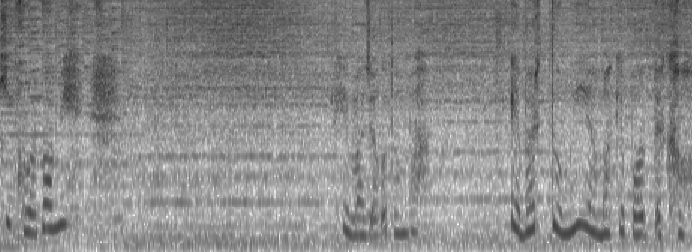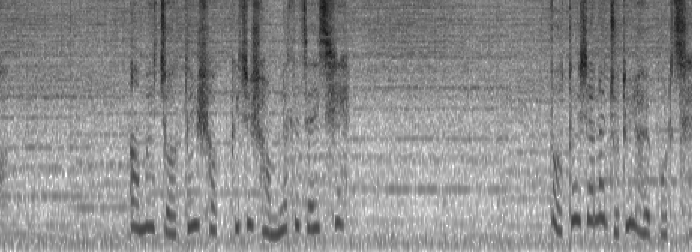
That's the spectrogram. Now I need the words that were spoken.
কি করব আমি? হেমা জগদম্বা, এবার তুমি আমাকে পথ দেখাও। আমি যতই সবকিছু সামলাতে চাইছি, ততই যেন জটিল হয়ে পড়ছে।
